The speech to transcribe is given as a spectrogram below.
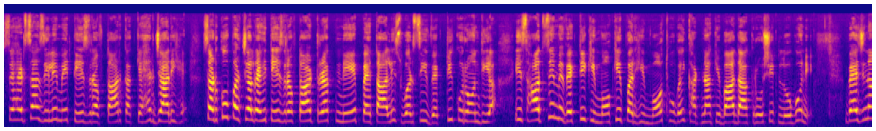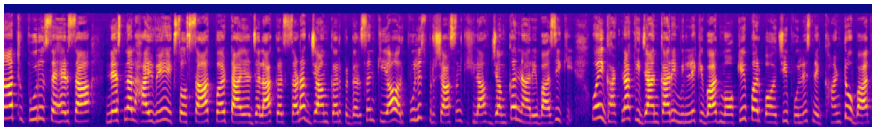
सहरसा ज़िले में तेज रफ्तार का कहर जारी है। सड़कों पर चल रही तेज रफ्तार ट्रक ने 45 वर्षीय व्यक्ति को रौंद दिया। इस हादसे में व्यक्ति की मौके पर ही मौत हो गई। घटना के बाद आक्रोशित लोगों ने बैजनाथपुर सहरसा नेशनल हाईवे 107 पर टायर जलाकर सड़क जाम कर प्रदर्शन किया और पुलिस प्रशासन के खिलाफ जमकर नारेबाजी की। वहीं घटना की जानकारी मिलने के बाद मौके पर पहुँची पुलिस ने घंटों बाद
